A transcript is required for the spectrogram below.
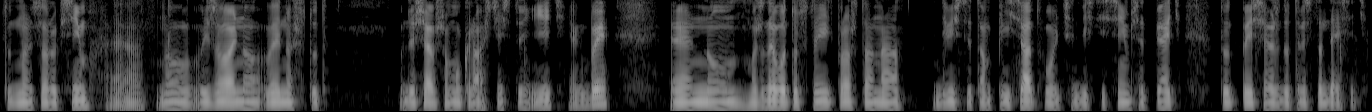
Тут 0,47. Е, ну, візуально видно, що тут в дешевшому кращий стоїть, якби. Е, ну, можливо, тут стоїть просто на 250 вольт чи 275. Тут пише аж до 310.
